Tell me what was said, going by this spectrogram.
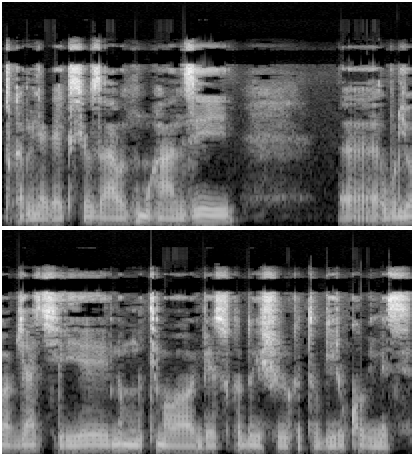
Tukamenya reaction zawe nk'umuhanzi eh, uburyo wabyakiriye no mu mutima wawe mbese ukaduhishurira ukatubwira uko bimeze.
